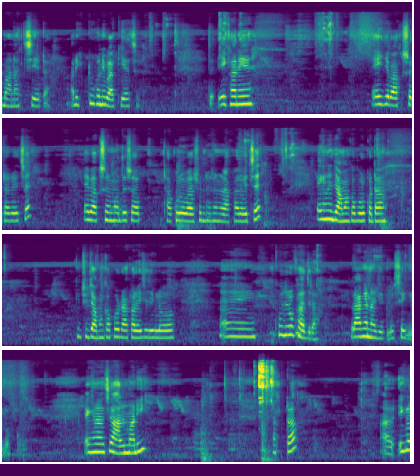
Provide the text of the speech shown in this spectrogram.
বানাচ্ছি এটা। আর একটুখানি বাকি আছে। তো এখানে এই যে বাক্সটা রয়েছে, এই বাক্সের মধ্যে সব ঠাকুরের বাসন টাসন রাখা রয়েছে। এখানে জামা কাপড় কটা, কিছু জামা কাপড় রাখা রয়েছে যেগুলো খুচরো খাজরা, লাগে না যেগুলো, সেগুলো। এখানে আছে আলমারি, একটা, আর এগুলো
